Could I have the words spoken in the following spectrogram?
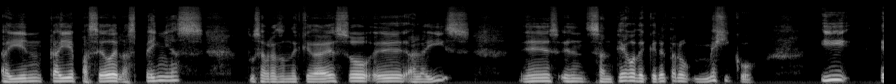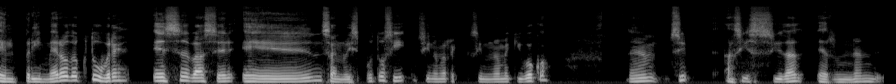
ahí en calle Paseo de las Peñas tú sabrás dónde queda eso, eh, Alaís. es en Santiago de Querétaro, México. Y el primero de octubre, ese va a ser en San Luis Potosí, si no me, si no me equivoco. Em, sí, así es, Ciudad Hernández,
